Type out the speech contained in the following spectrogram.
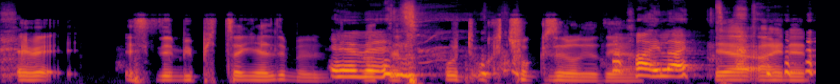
eve eskiden bir pizza geldi mi? Evet. O, o çok güzel oluyordu ya. Highlight. Ya aynen.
